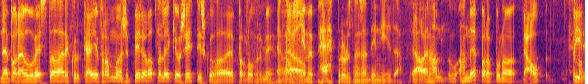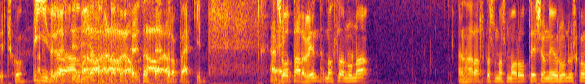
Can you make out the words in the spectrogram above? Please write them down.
nei, bara ef þú veist að það er einhver gæi fram á sem byrjar alla leiki á sitt sko, það er bara nóg fyrir mig. En þá kemur pepprúltan samt inn í þetta. Já, en hann, hann er bara búin að býrið, sko. Býður spilar eftir því að það er settur á bekkin En svo Darvin, náttúrulega núna En það er alltaf svona smá rotation yfir honum, sko.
